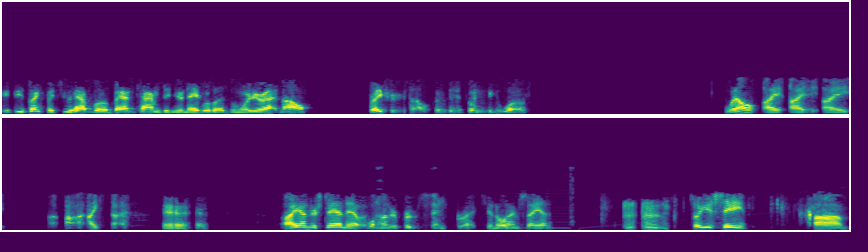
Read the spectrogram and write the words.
If you think that you have uh, bad times in your neighborhood and where you're at now, brace yourself because it's going to get worse. Well, I, I, I, I, I, I understand that 100% correct. You know what I'm saying? so you see, um,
